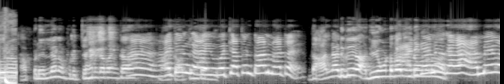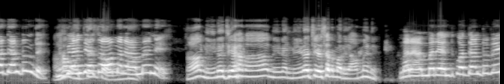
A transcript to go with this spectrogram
దూరం అప్పుడు వెళ్ళాను ఇప్పుడు వచ్చాను కదా ఇంకా. అయితే వచ్చేస్తుంటావు అనమాట దాన్ని అడిగి అది ఉండదు అడిగాను. కదా అమ్మాయి వద్ద అంటుంది. నువ్వేం చేసావు మరి అమ్మాయిని? ఆ, నేనే చేశానా? నేనే నేనే చేశాను మరి అమ్మాయిని. మరి మరి ఎందుకు వద్దంటది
